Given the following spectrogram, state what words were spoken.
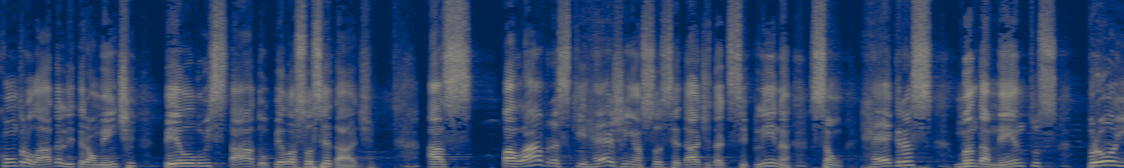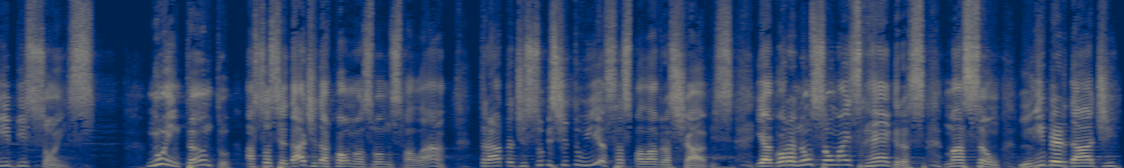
controlada literalmente pelo Estado ou pela sociedade. As Palavras que regem a sociedade da disciplina são regras, mandamentos, proibições. No entanto, a sociedade da qual nós vamos falar trata de substituir essas palavras-chave. E agora não são mais regras, mas são liberdade,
